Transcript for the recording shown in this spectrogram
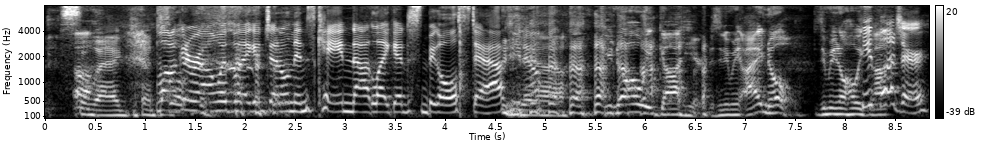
been. swag Gandalf. Walking around with like a gentleman's cane, not like a big old staff, you know? Yeah. do you know how we got here? Does anybody? I know. Does anybody know how we Heath got? Ledger.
